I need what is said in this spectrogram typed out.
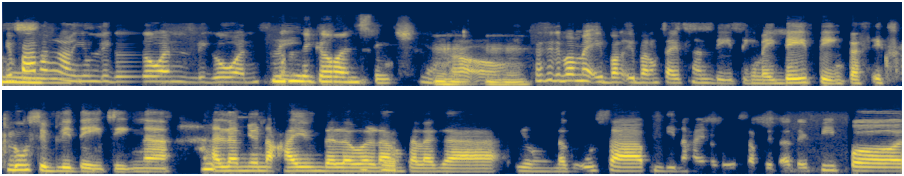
Yung Mm. parang nga, yung ligawan, ligawan yung stage. ligawan stage. Yeah. Mhm, Oo. mhm. Kasi di ba may ibang-ibang types ng dating. May dating, tas exclusively dating na alam nyo na kayong dalawa lang talaga yung nag-uusap, hindi na kayo nag-uusap with other people.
